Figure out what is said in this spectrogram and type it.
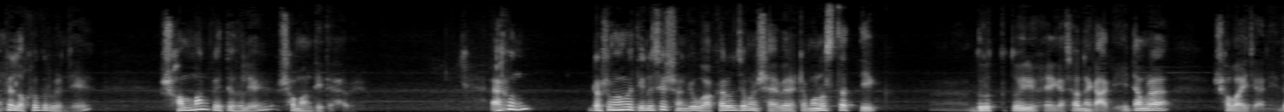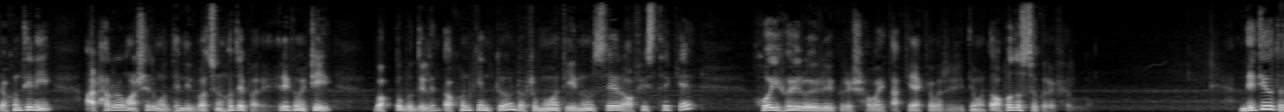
আপনি লক্ষ্য করবেন যে সম্মান পেতে হলে সম্মান দিতে হবে। এখন ডক্টর মোহাম্মদ ইউনুসের সঙ্গে ওয়াকারুজ্জামান সাহেবের একটা মনস্তাত্ত্বিক দূরত্ব তৈরি হয়ে গেছে অনেক আগে, এটা আমরা সবাই জানি। যখন তিনি আঠারো মাসের মধ্যে নির্বাচন হতে পারে, এরকম একটি বক্তব্য দিলেন, তখন কিন্তু ডক্টর মোহাম্মদ ইউনুসের অফিস থেকে হই হই রই রই করে সবাই তাকে একেবারে রীতিমতো অপদস্থ করে ফেলল। দ্বিতীয়ত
